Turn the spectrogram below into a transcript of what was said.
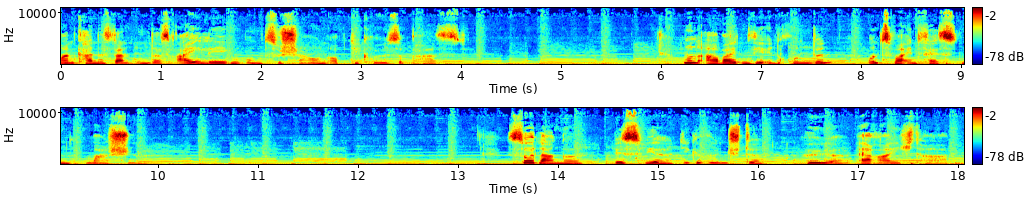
Man kann es dann um das Ei legen, um zu schauen, ob die Größe passt. Nun arbeiten wir in Runden und zwar in festen Maschen. So lange, bis wir die gewünschte Höhe erreicht haben.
